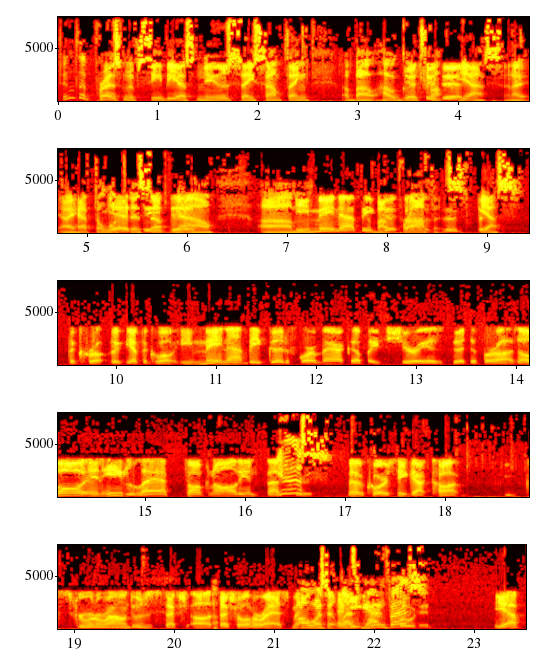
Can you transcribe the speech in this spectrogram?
didn't the president of CBS News say something about how good Yes, Trump? Yes, and I, I have to look Yes, this up did. now. Um, He may not be about good profits. The, the, yes. The, the you have to quote. He may not be good for America, but he sure is good for us. Oh, and he laughed talking to all the investors. Now, of course, he got caught screwing around doing sex, uh, sexual harassment. Oh, was it and Les Moonves? Yep.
